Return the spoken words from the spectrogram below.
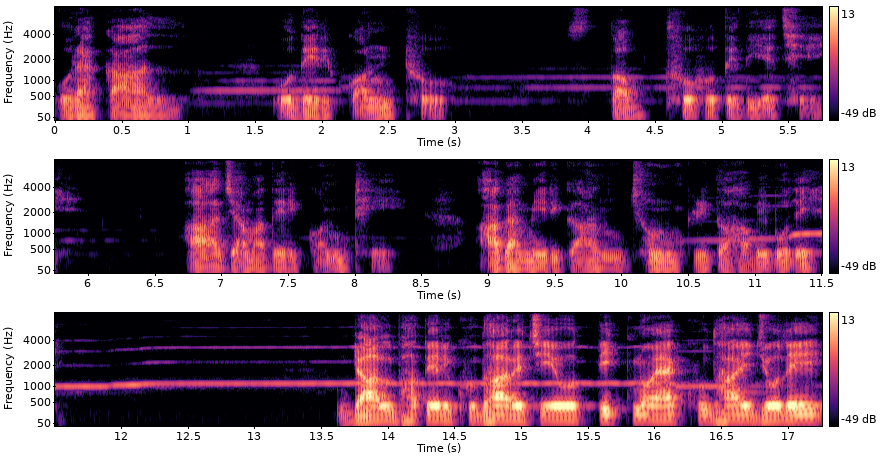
ওরা কাল ওদের কণ্ঠ স্তব্ধ হতে দিয়েছে। আজ আমাদের কণ্ঠে আগামীর গান ঝঙ্কৃত হবে বলে ডাল ভাতের ক্ষুধার চেয়েও তীক্ষ্ণ এক ক্ষুধায় জ্বলে,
